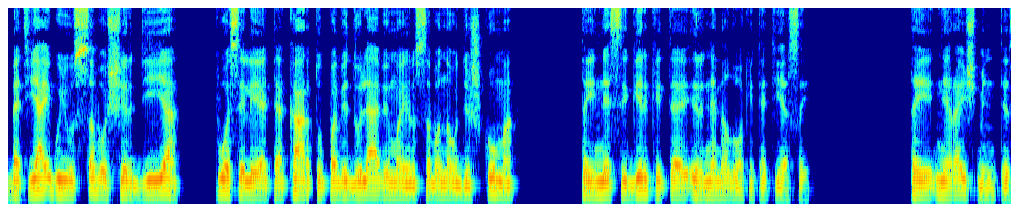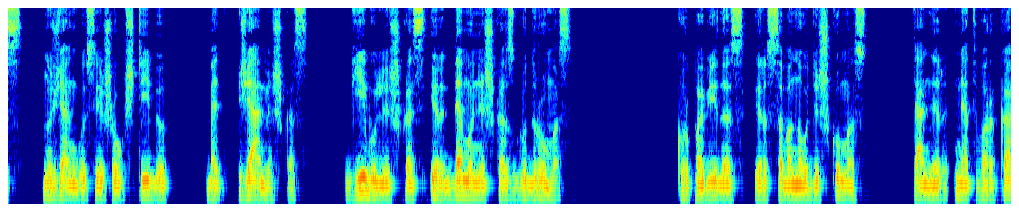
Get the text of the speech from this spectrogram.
Bet jeigu jūs savo širdyje puoselėjate kartų paviduliavimą ir savo naudiškumą, tai nesigirkite ir nemeluokite tiesai. Tai nėra išmintis, nužengusi iš aukštybių, bet žemiškas, gyvuliškas ir demoniškas gudrumas kur pavydas ir savanaudiškumas, ten ir netvarka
